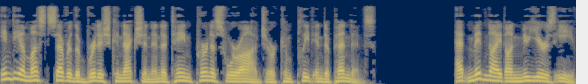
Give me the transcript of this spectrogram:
India must sever the British connection and attain Purna Swaraj or complete independence. At midnight on New Year's Eve,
